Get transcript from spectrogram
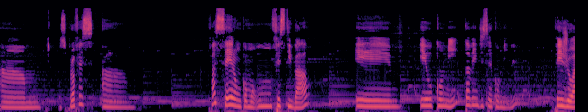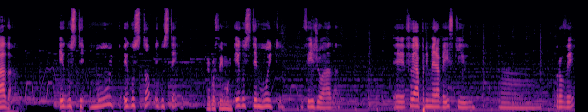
am, os profs am, fizeram como um festival e eu comi, bem dizer comi, né? Feijoada. Eu gostei muito. Eu gostou? Eu gostei. Eu gostei muito. Eu gostei muito de feijoada. É, foi a primeira vez que eu ah, provei.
